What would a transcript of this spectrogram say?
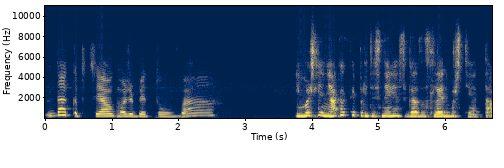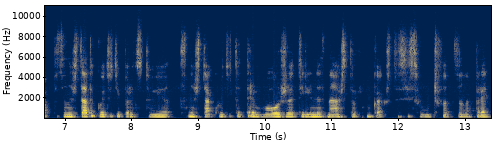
Да, като цяло, може би е това. Имаш ли някакви притеснения сега за следващия етап, за нещата, които ти предстоят, неща, които те тревожат или не знаеш точно как ще се случват за напред?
